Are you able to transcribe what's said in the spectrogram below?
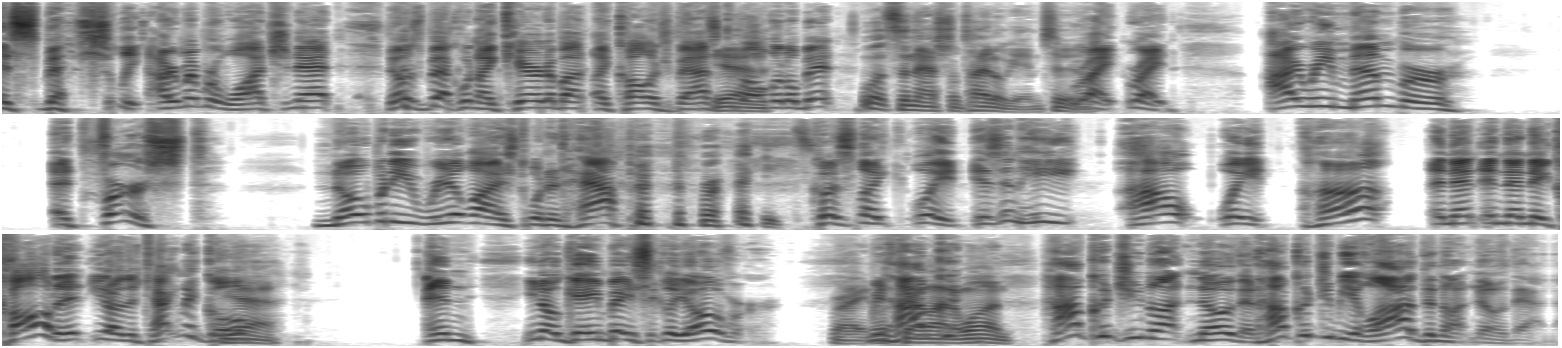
Especially, I remember watching that. That was back when I cared about like college basketball Yeah. a little bit. Well, it's the national title game too. Right, right. I remember at first nobody realized what had happened right. because, like, wait, isn't he? How? Wait, huh? And then and then they called it, you know, the technical, Yeah. and you know, game basically over. Right. I mean, North how Carolina could, won. how could you not know that? How could you be allowed to not know that?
